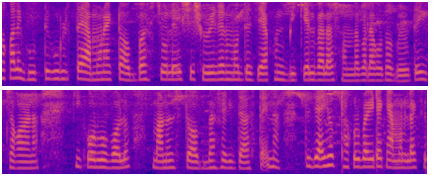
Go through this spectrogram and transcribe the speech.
সকালে ঘুরতে ঘুরতে এমন একটা অভ্যাস চলে এসে শরীরের মধ্যে যে এখন বিকেলবেলা, সন্ধ্যাবেলা কোথাও বেরোতে ইচ্ছা করে না। কি করব বলো? মানুষ তো অভ্যাসেরই দাস, তাই না? তো যাই হোক, ঠাকুর বাড়িটা কেমন লাগছে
